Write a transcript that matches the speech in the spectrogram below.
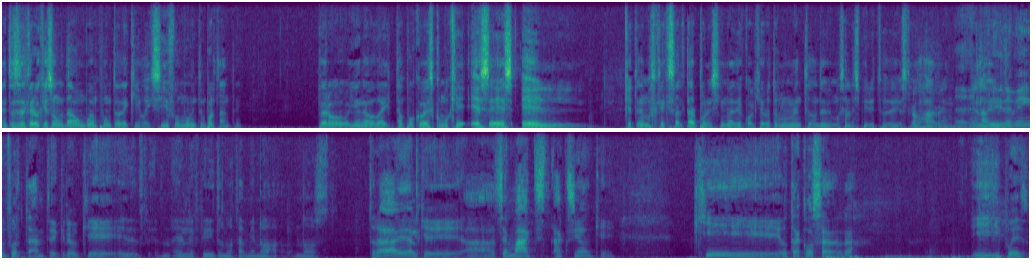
Entonces creo que eso nos da un buen punto de que, like, sí, fue un momento importante. Pero, you know, like, tampoco es como que ese es el que tenemos que exaltar por encima de cualquier otro momento donde vemos al Espíritu de Dios trabajar en, eh, la Biblia. Es bien importante, creo que el, Espíritu nos también nos, nos trae al que a hacer más acción que que otra cosa, ¿verdad? Y, pues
